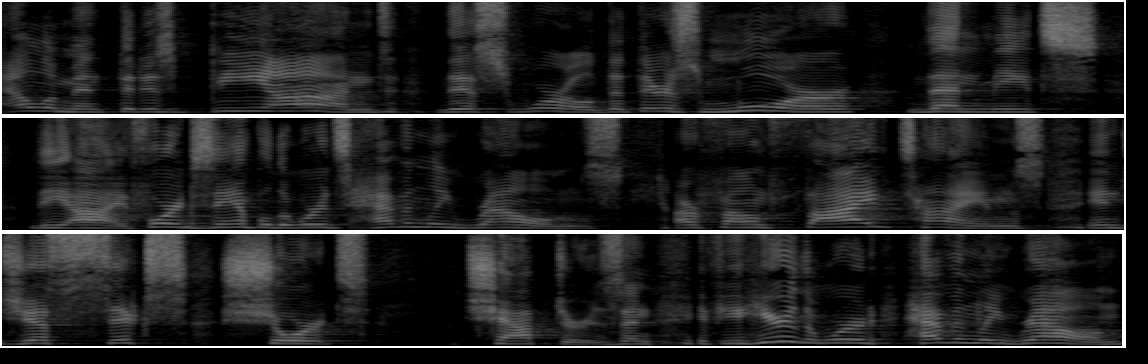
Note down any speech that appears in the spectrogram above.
element that is beyond this world, that there's more than meets the eye. For example, the words heavenly realms are found five times in just six short chapters. And if you hear the word heavenly realm,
